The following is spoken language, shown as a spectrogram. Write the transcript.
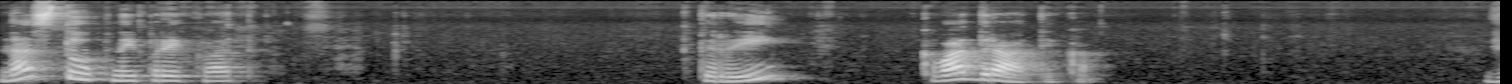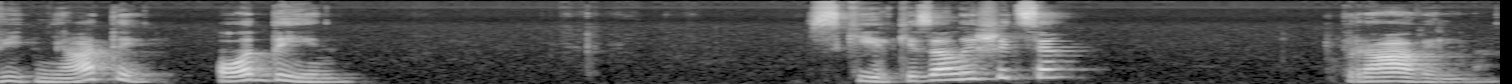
Наступний приклад. 3 квадратика. Відняти 1. Скільки залишиться? Правильно,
